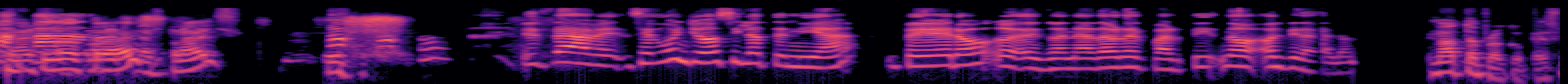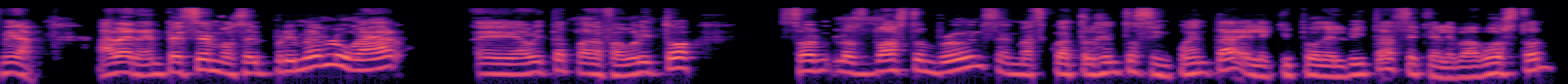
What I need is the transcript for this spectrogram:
¿Las traes? ¿Las traes? Espérame, según yo sí lo tenía, pero el ganador de partido. No, olvídalo. No te preocupes. Mira, a ver, empecemos. El primer lugar, eh, ahorita para favorito, son los Boston Bruins en más 450, el equipo del Vita. Sé que le va a Boston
